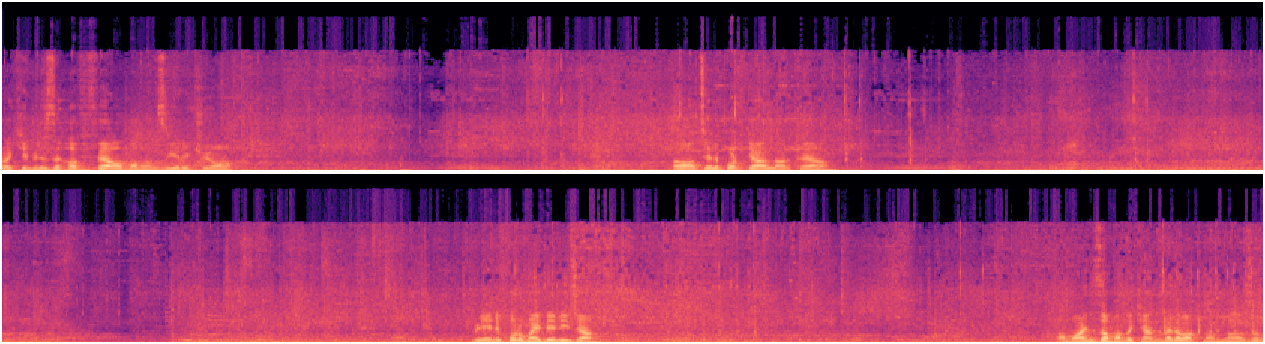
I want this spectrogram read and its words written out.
Rakibinizi hafife almamanız gerekiyor. Aa teleport geldi arkaya. Ve yeni korumayı deneyeceğim. Ama aynı zamanda kendime de bakmam lazım.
